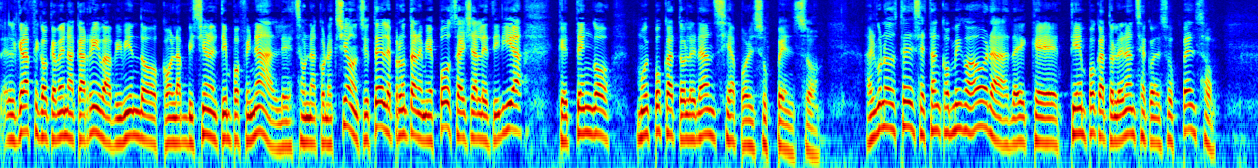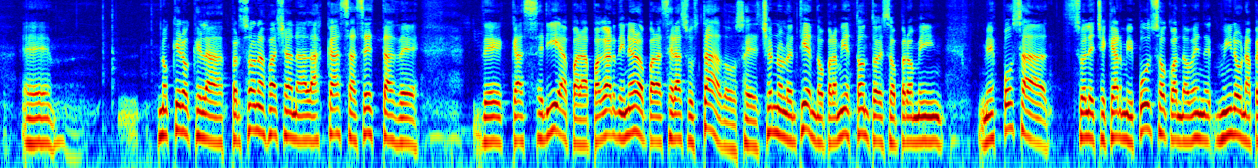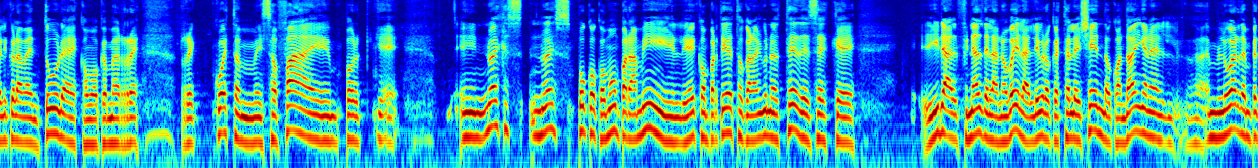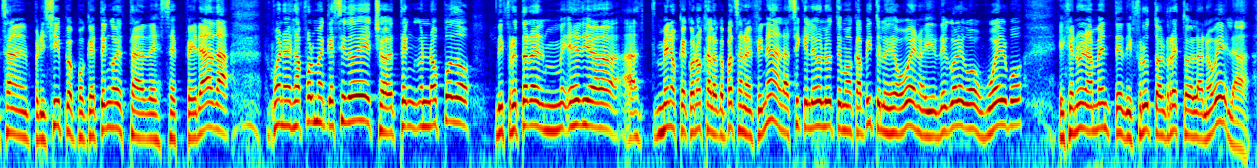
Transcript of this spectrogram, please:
el, gráfico que ven acá arriba, viviendo con la visión del tiempo final, es una conexión. Si ustedes le preguntan a mi esposa, ella les diría que tengo muy poca tolerancia por el suspenso. ¿Algunos de ustedes están conmigo ahora de que tienen poca tolerancia con el suspenso? Eh, no quiero que las personas vayan a las casas estas de, de cacería para pagar dinero para ser asustados. Eh, yo no lo entiendo, para mí es tonto eso, pero mi, mi esposa suele chequear mi pulso cuando miro una película de aventura, es como que me recuesto en mi sofá y porque y no es no es poco común para mí, y he compartido esto con algunos de ustedes, es que ir al final de la novela, el libro que estoy leyendo, cuando alguien, en lugar de empezar en el principio, porque tengo esta desesperada, bueno, es la forma en que he sido hecho, tengo, no puedo disfrutar el medio a menos que conozca lo que pasa en el final, así que leo el último capítulo y digo, bueno, y luego vuelvo y genuinamente disfruto el resto de la novela.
